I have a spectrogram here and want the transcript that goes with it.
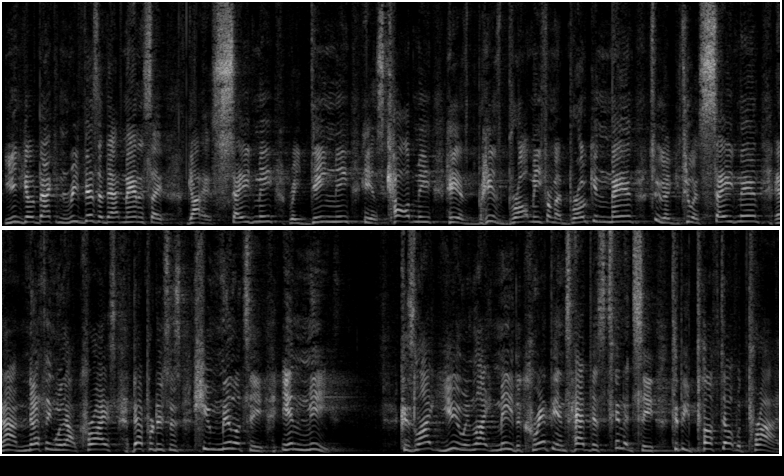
You need to go back and revisit that man and say, God has saved me, redeemed me, He has called me, He has, he has brought me from a broken man to a, to a saved man, and I'm nothing without Christ. That produces humility in me. Because, like you and like me, the Corinthians had this tendency to be puffed up with pride.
